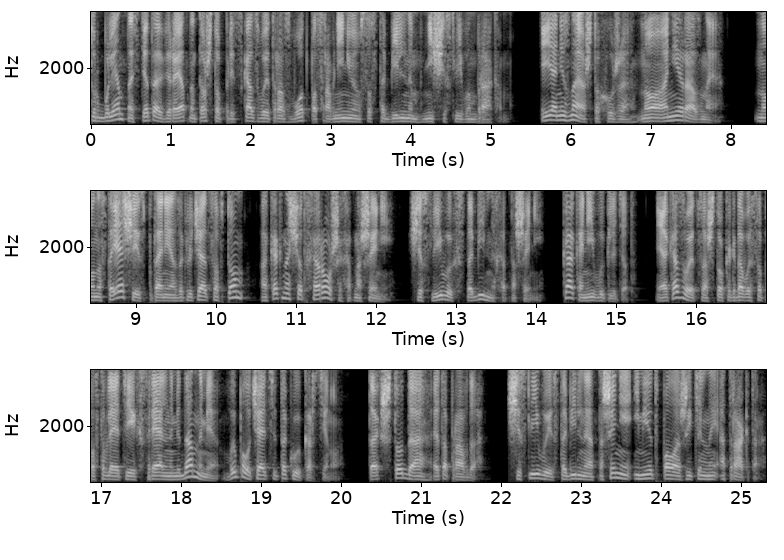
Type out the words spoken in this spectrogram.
Турбулентность – это, вероятно, то, что предсказывает развод по сравнению со стабильным, несчастливым браком. И я не знаю, что хуже, но они разные. Но настоящее испытание заключается в том, а как насчет хороших отношений, счастливых, стабильных отношений? Как они выглядят? И оказывается, что когда вы сопоставляете их с реальными данными, вы получаете такую картину. Так что да, это правда. Счастливые, стабильные отношения имеют положительный аттрактор.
